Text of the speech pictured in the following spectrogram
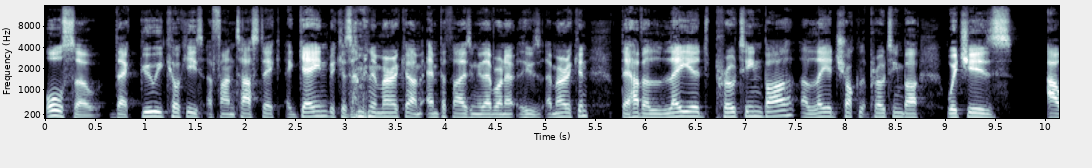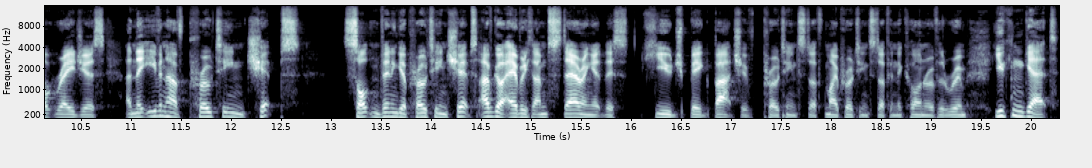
Also, their gooey cookies are fantastic. Again, because I'm in America, I'm empathizing with everyone who's American. They have a layered protein bar, a layered chocolate protein bar, which is outrageous. And they even have protein chips, salt and vinegar protein chips. I've got everything. I'm staring at this huge, big batch of protein stuff, my protein stuff in the corner of the room. You can get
